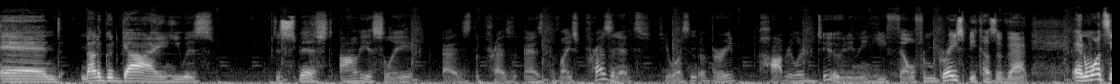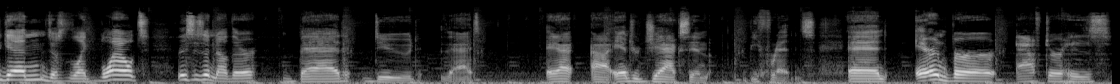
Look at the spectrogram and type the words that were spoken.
and not a good guy. He was dismissed, obviously, as the pres- as the vice president. He wasn't a very popular dude. I mean, he fell from grace because of that. And once again, just like Blount, this is another bad dude that uh, Andrew Jackson befriends. And Aaron Burr, after his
